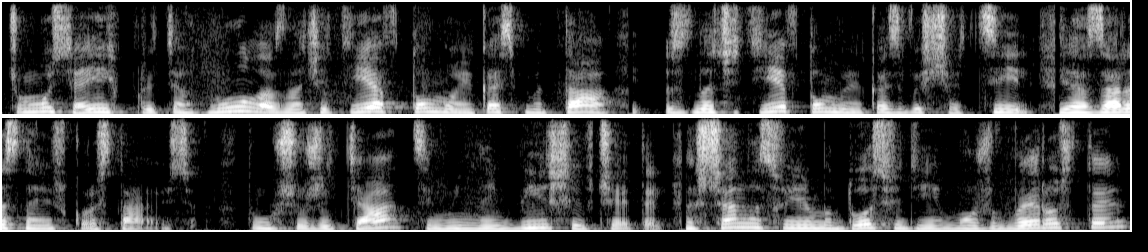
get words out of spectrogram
чомусь я їх притягнула. Значить, є в тому якась мета, значить, є в тому якась вища ціль. Я зараз нею скористаюся, тому що життя це мій найбільший вчитель. Лише на своєму досвіді я можу вирости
